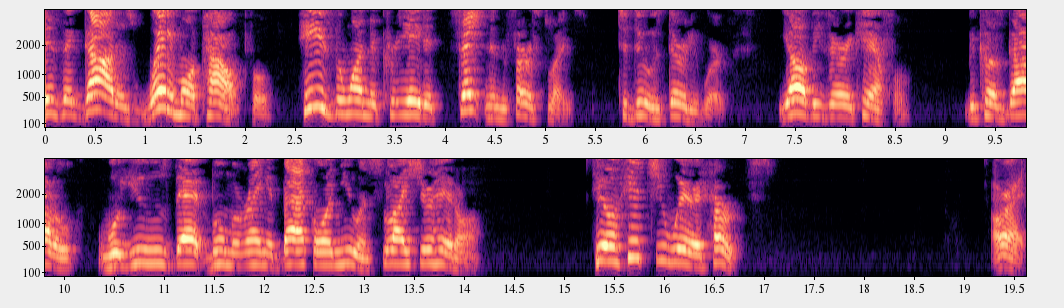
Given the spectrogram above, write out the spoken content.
is that God is way more powerful. He's the one that created Satan in the first place to do his dirty work. Y'all be very careful because God will, use that boomerang it back on you and slice your head off. He'll hit you where it hurts. All right,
